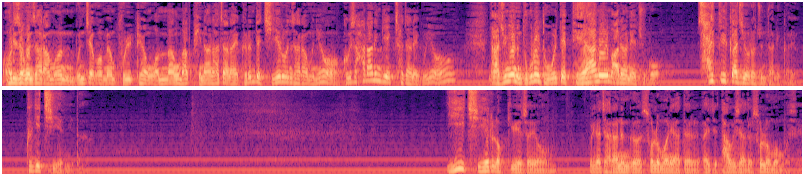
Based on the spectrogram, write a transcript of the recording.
어리석은 사람은 문제가 오면 불평, 원망 막 비난하잖아요. 그런데 지혜로운 사람은요, 거기서 하나님 계획 찾아내고요. 나중에는 누구를 도울 때 대안을 마련해주고 살 길까지 열어준다니까요. 그게 지혜입니다. 이 지혜를 얻기 위해서요. 우리가 잘 아는 그 솔로몬의 아들, 아 이제 다윗의 아들 솔로몬 보세요.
